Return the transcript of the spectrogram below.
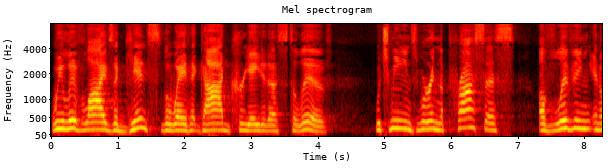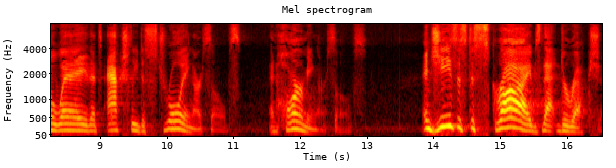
We live lives against the way that God created us to live, which means we're in the process of living in a way that's actually destroying ourselves and harming ourselves. And Jesus describes that direction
